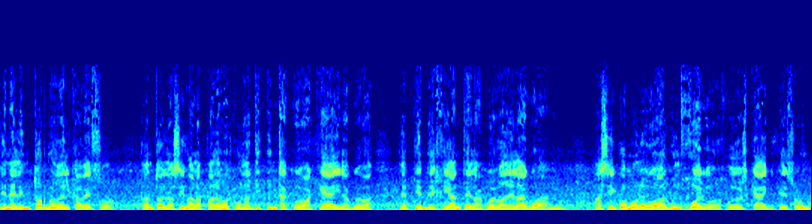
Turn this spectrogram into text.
en el entorno del cabezo, tanto en la cima de las palomas como en las distintas cuevas que hay, la cueva del de gigante, la cueva del agua, así como luego algún juego, el juego Skype, que son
